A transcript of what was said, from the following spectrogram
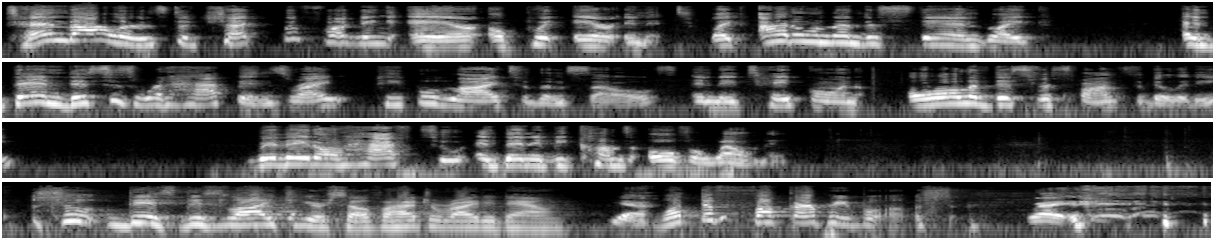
$10 to check the fucking air or put air in it. Like, I don't understand. Like, and then this is what happens, right? People lie to themselves and they take on all of this responsibility where they don't have to, and then it becomes overwhelming. So this this lie to yourself. I had to write it down. Yeah. What the fuck are people? Right.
